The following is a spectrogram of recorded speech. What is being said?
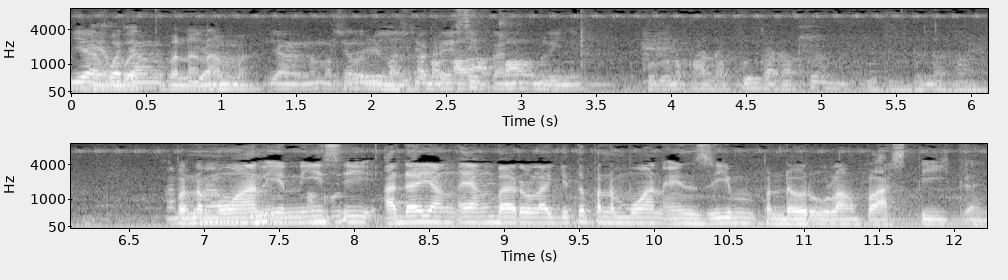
Iya buat yang penanam yang, mah yang nanam harusnya Jadi lebih pasti bakal agresif kan belinya. Kuruna karena pun karena pun itu benar. Karena penemuan ini sih ada yang yang baru lagi tuh penemuan enzim pendaur ulang plastik kan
